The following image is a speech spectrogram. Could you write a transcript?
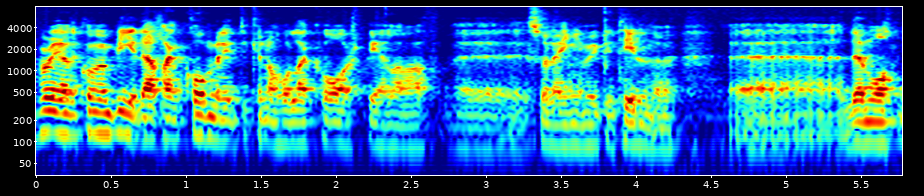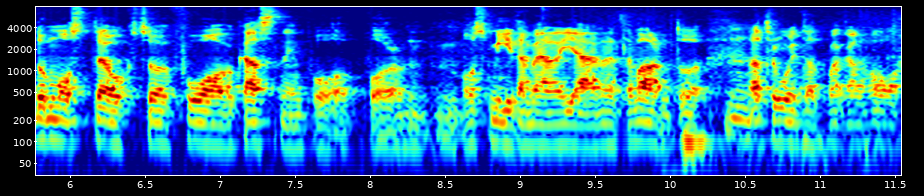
problemet kommer bli är att han kommer inte kunna hålla kvar spelarna eh, så länge mycket till nu. Eh, det må, de måste också få avkastning på, på dem och smida medan järnet är varmt. Och mm. Jag tror inte att man kan ha...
